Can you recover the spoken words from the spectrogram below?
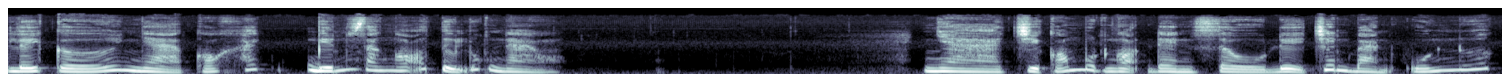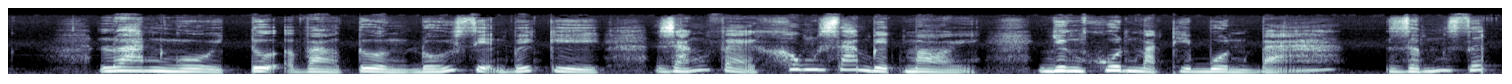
lấy cớ nhà có khách biến ra ngõ từ lúc nào. Nhà chỉ có một ngọn đèn dầu để trên bàn uống nước. Loan ngồi tựa vào tường đối diện với Kỳ, dáng vẻ không ra mệt mỏi, nhưng khuôn mặt thì buồn bã, dấm dứt.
